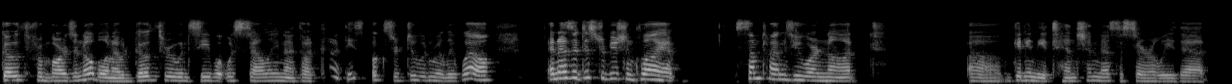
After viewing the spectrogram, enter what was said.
go from Barnes and Noble and I would go through and see what was selling. I thought, God, these books are doing really well. And as a distribution client, sometimes you are not uh, getting the attention necessarily that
